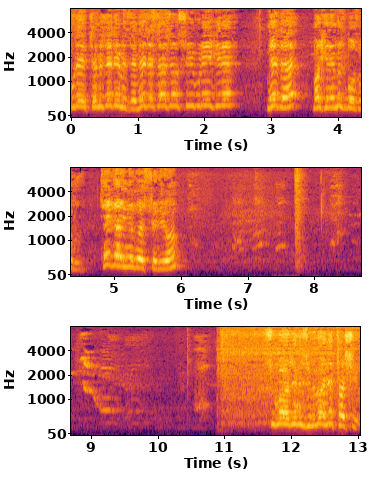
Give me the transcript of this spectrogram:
burayı temizlediğimizde ne deterjan suyu buraya girer ne de makinemiz bozulur. Tekrar yine gösteriyorum. Su gördüğünüz gibi böyle taşıyor.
